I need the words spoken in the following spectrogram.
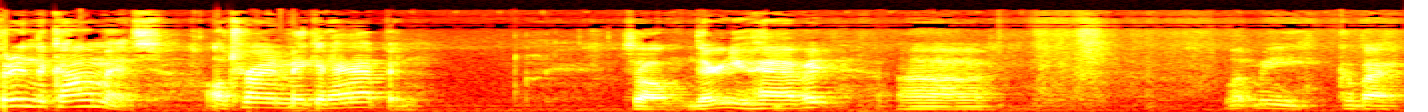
put it in the comments. I'll try and make it happen. So there you have it. Uh, let me go back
